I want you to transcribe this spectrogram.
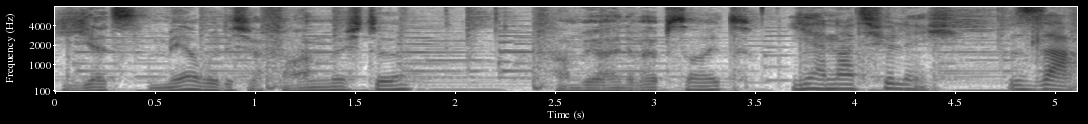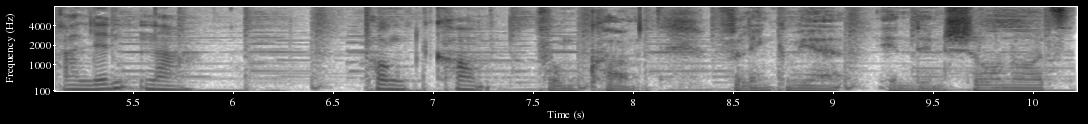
jetzt mehr über dich erfahren möchte, haben wir eine Website? Ja, natürlich. Sarah Lindner. .com. .com. Verlinken wir in den Show Notes.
